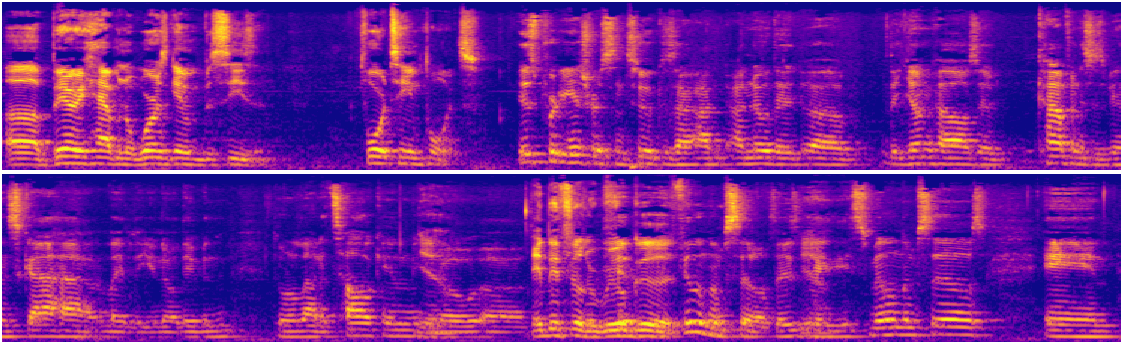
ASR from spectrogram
uh, Barry having the worst game of the season, fourteen points. It's pretty interesting too because I, I know that uh, the young Hogs their confidence has been sky high lately. You know they've been doing a lot of talking. Yeah. You know uh, They've been feeling real feel- good. feeling themselves. They, Yeah. they smelling themselves and.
